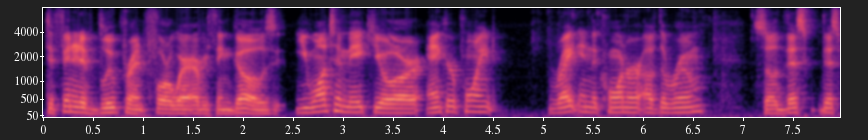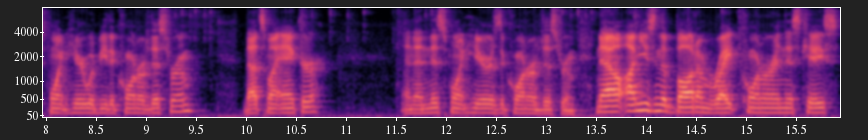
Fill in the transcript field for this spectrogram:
definitive blueprint for where everything goes, you want to make your anchor point right in the corner of the room. So this, this point here would be the corner of this room. That's my anchor. And then this point here is the corner of this room. Now, I'm using the bottom right corner in this case.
